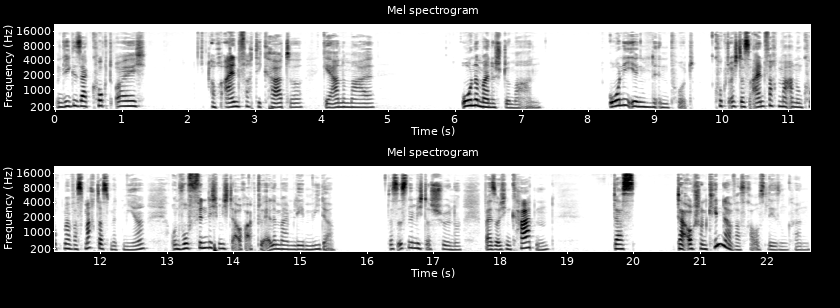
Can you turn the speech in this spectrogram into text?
Und wie gesagt, guckt euch auch einfach die Karte gerne mal ohne meine Stimme an, ohne irgendeinen Input. Guckt euch das einfach mal an und guckt mal, was macht das mit mir und wo finde ich mich da auch aktuell in meinem Leben wieder. Das ist nämlich das Schöne bei solchen Karten, dass da auch schon Kinder was rauslesen können.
